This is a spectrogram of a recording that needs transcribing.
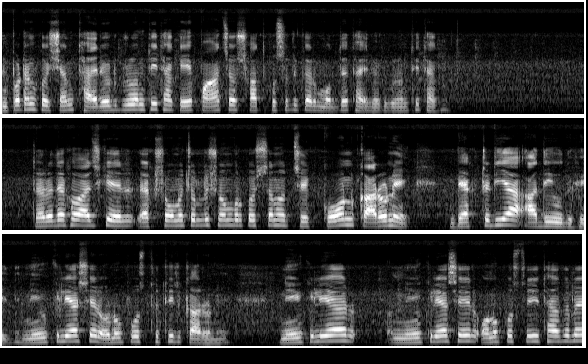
ইম্পর্ট্যান্ট কোয়েশ্চেন থাইরয়েড গ্রন্থি থাকে পাঁচ ও সাত কোষেরুকার মধ্যে থাইরয়েড গ্রন্থি থাকে। তাহলে দেখো আজকের একশো উনচল্লিশ নম্বর কোয়েশ্চেন হচ্ছে, কোন কারণে ব্যাকটেরিয়া আদি উদ্ভিদ নিউক্লিয়াসের অনুপস্থিতির কারণে? নিউক্লিয়ার, নিউক্লিয়াসের অনুপস্থিতি থাকলে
